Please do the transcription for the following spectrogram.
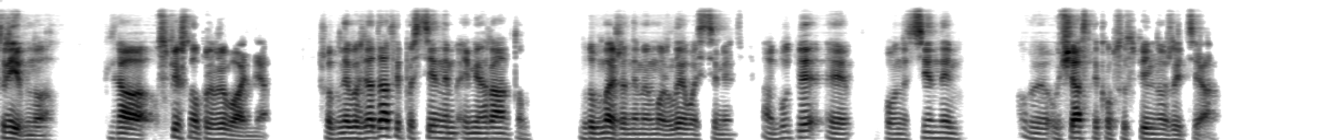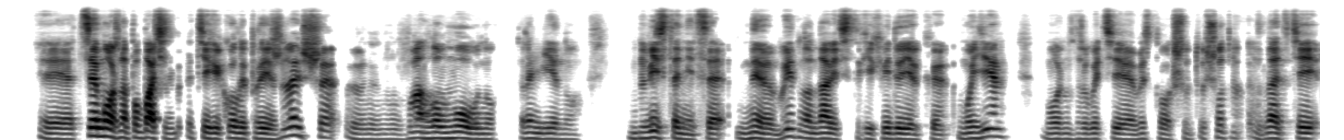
потрібно для успішного проживання, щоб не виглядати постійним емігрантом з обмеженими можливостями, а бути е, повноцінним е, учасником суспільного життя. Е, Це можна побачити тільки коли приїжджаєш в англомовну країну. На відстані це не видно, навіть з таких відео, як моє, можна зробити висновок, що, що знати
